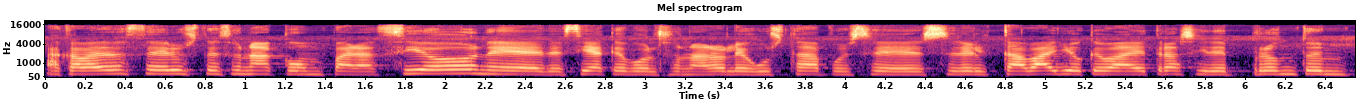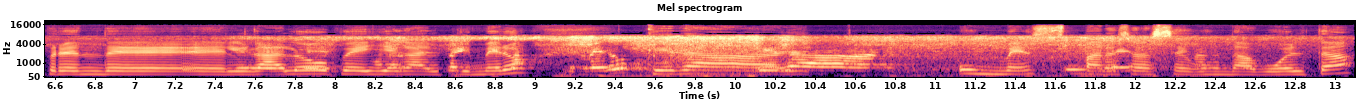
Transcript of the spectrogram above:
Acaba de hacer usted una comparación, eh, decía que Bolsonaro le gusta pues, eh, ser el caballo que va detrás y de pronto emprende el galope y llega el primero. Queda un mes para esa segunda vuelta.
